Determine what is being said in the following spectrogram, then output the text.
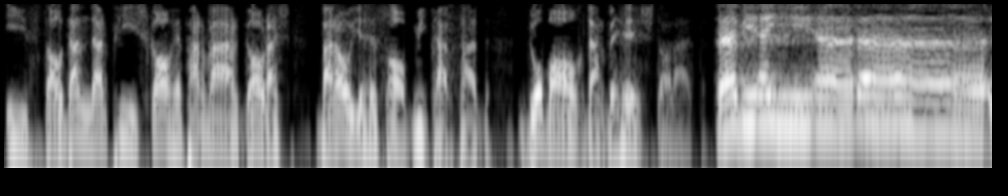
ایستادن در پیشگاه پروردگارش برای حساب می ترسد دو باغ در بهشت دارد. فبأي آلاء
